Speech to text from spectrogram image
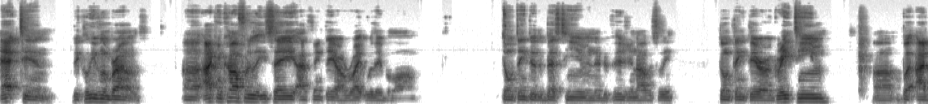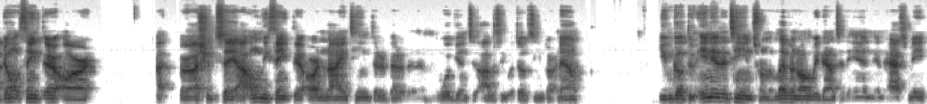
At 10, the Cleveland Browns. Uh, I can confidently say I think they are right where they belong. Don't think they're the best team in their division, obviously. Don't think they're a great team. Uh, but I don't think there are, or I should say, I only think there are nine teams that are better than them. We'll get into obviously what those teams are now. You can go through any of the teams from 11 all the way down to the end and ask me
